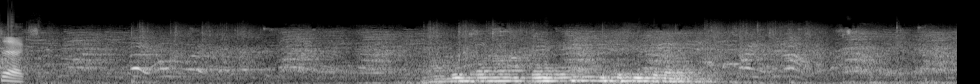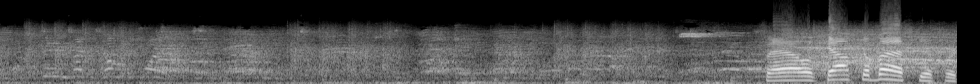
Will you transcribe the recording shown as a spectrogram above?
sixth. On this one, 14 issued Foul count the basket for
